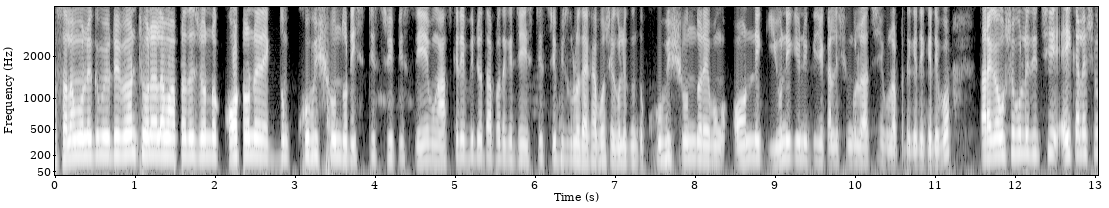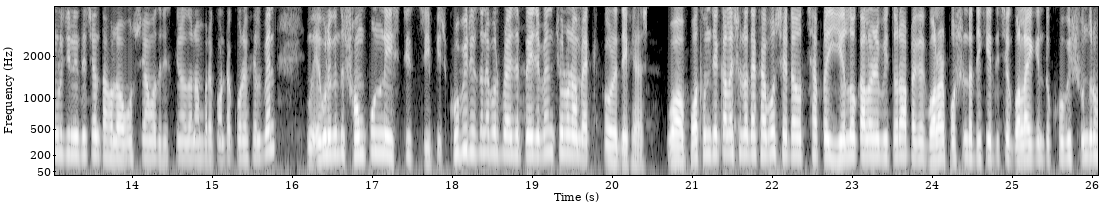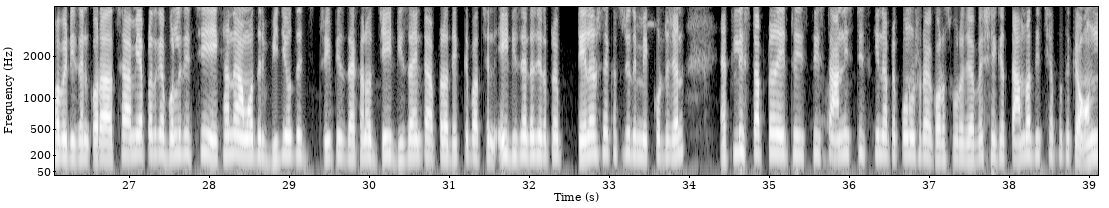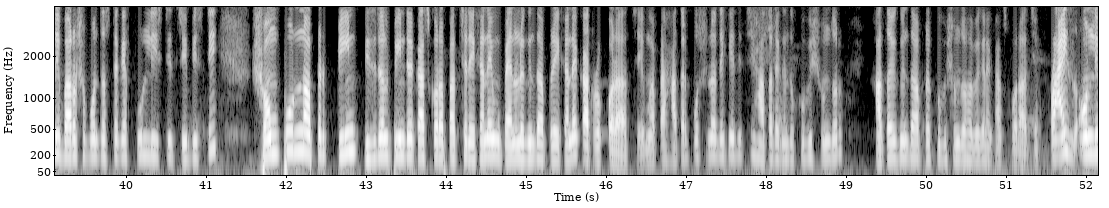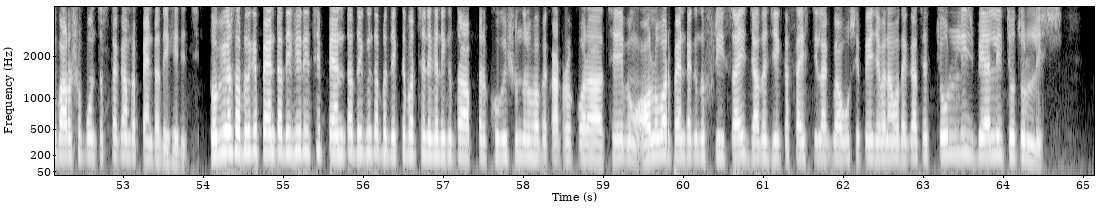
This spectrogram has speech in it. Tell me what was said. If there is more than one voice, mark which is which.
Speaker 1: আসসালামু আলাইকুম চলে এলাম আপনাদের জন্য কটনের একদম খুবই সুন্দর স্টিচ থ্রি পিস নিয়ে এবং আজকের এই ভিডিওতে আপনাদেরকে যে স্টিচ থ্রি পিসগুলো দেখাবো সেগুলো কিন্তু খুবই সুন্দর এবং অনেক ইউনিক ইউনিক যে কালেকশনগুলো আছে সেগুলো আপনাদেরকে দেখে দেবো। তার আগে অবশ্যই বলে দিচ্ছি, এই কালেকশনগুলো যদি নিতে চান তাহলে অবশ্যই আমাদের স্ক্রিনে নাম্বারে কন্ট্যাক্ট করে ফেলবেন এবং এগুলো কিন্তু সম্পূর্ণ স্টিচ থ্রি পিস, খুবই রিজনেবল প্রাইসে পেয়ে যাবেন। চলুন আমরা এক এক করে দেখে আসি। ও প্রথম যে কালেকশনটা দেখাবো সেটা হচ্ছে আপনার ইয়েলো কালারের ভিতরে আপনাকে গলার পোর্শনটা দেখিয়ে দিচ্ছে। গলায় কিন্তু খুবই সুন্দরভাবে ডিজাইন করা আছে। আমি আপনাদেরকে বলে দিচ্ছি, এখানে আমাদের ভিডিওতে থ্রি পিস দেখানোর যেই ডিজাইনটা আপনারা দেখতে পাচ্ছেন, এই ডিজাইনটা যদি আপনার টেলার্সের কাছে যদি মেক করতে চান অ্যাটলিস্ট আপনার এই পিসটা আনস্টিচ কিনে আপনার পনেরোশো টাকা খরচ পড়ে যাবে। সেক্ষেত্রে আমরা দিচ্ছি আপনাদেরকে অনলি বারোশো পঞ্চাশ টাকায় ফুললি স্টিচ থ্রি পিসটি সম্পূর্ণ আপনার প্রিন্ট ডিজিটাল প্রিন্টের কাজ করা পাচ্ছেন এখানে এবং প্যানেলও কিন্তু আপনার এখানে কাটওয়ার্ক করা আছে। এবং আপনার হাতার পশুটা দেখিয়ে দিচ্ছি, হাতাটা কিন্তু খুবই সুন্দর। হাতায় কিন্তু আপনার খুবই সুন্দরভাবে এখানে কাজ করা আছে। প্রাইস অনলি বারোশো পঞ্চাশ টাকা আমরা প্যান্টটা দেখিয়ে দিচ্ছি। তো ভিউয়ার্স আপনাদেরকে প্যান্টটা দেখিয়ে দিচ্ছি। প্যান্টটাতে কিন্তু আপনারা দেখতে পাচ্ছেন এখানে কিন্তু আপনার খুবই সুন্দরভাবে কাটওয়ার্ক করা আছে এবং অল ওভার প্যান্টটা কিন্তু ফ্রি সাইজ যাদের যে সাইজটি লাগবে অবশ্যই পেয়ে যাবেন আমাদের কাছে চল্লিশ, বিয়াল্লিশ, চৌচল্লিশ।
